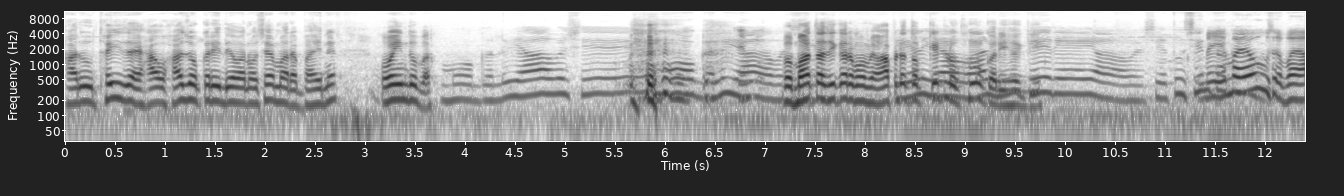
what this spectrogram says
સારું થઈ જાય હાવ હાજો કરી દેવાનો છે મારા ભાઈને. હો ઇન્દુબા મોગલ આવશે મોગલ આવશે. માતાજી કરે મમ્મી આપણે તો કેટલું શું કરી શકીએ? ને એમાં એવું છે ભાઈ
